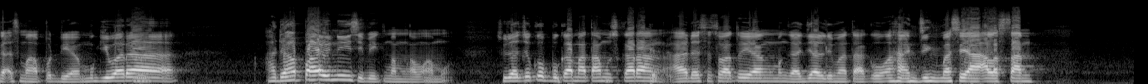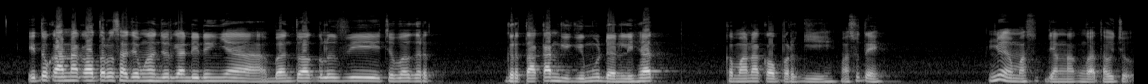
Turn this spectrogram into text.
nggak semaput dia. Mugiwara ada apa ini? Si Big Mom kamu sudah cukup buka matamu sekarang. Ada sesuatu yang mengganjal di mataku. Anjing masih alasan. Itu karena kau terus saja menghancurkan dindingnya. Bantu aku Luffy. Coba ger- gertakan gigimu dan lihat ke mana kau pergi. Maksudnya ini yang maksud yang aku nggak tahu cuk.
